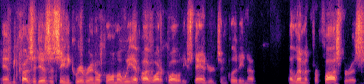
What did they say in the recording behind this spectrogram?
And because it is a scenic river in Oklahoma, we have high water quality standards, including a, a limit for phosphorus.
